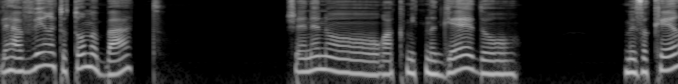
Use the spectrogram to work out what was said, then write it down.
להעביר את אותו מבט, שאיננו רק מתנגד או מבקר,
